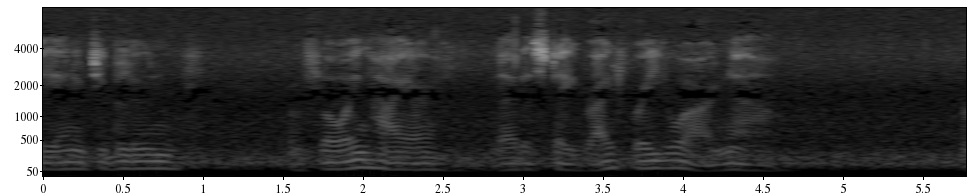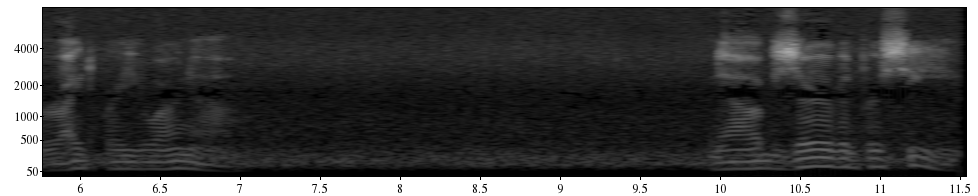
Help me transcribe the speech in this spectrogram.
the energy balloon from flowing higher. Let it stay right where you are now. Right where you are now. Now observe and perceive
